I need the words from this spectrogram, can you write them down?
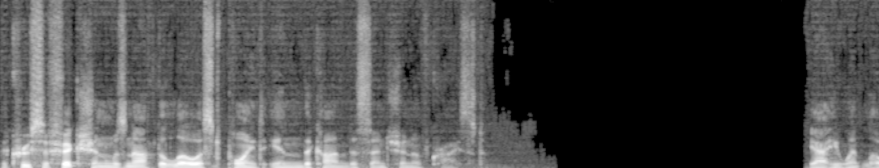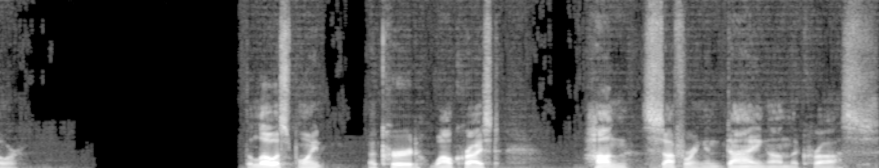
the crucifixion was not the lowest point in the condescension of Christ. Yeah, he went lower. The lowest point occurred while Christ hung, suffering, and dying on the cross.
